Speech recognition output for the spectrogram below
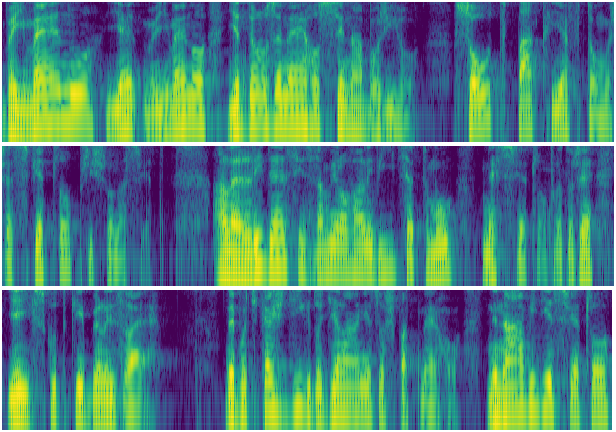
ve jménu, je, jméno jednorozeného syna Božího. Soud pak je v tom, že světlo přišlo na svět. Ale lidé si zamilovali více tmu než světlo, protože jejich skutky byly zlé. Neboť každý, kdo dělá něco špatného, nenávidí světlo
